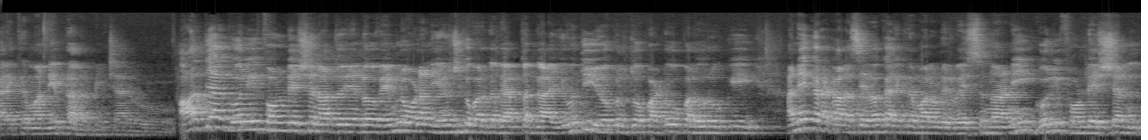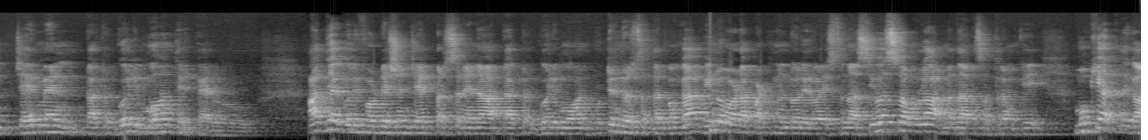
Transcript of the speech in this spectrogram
కార్యక్రమాన్ని ప్రారంభించారు. ఆద్య గోలి ఫౌండేషన్ ఆధ్వర్యంలో వేములవాడ నియోజకవర్గ వ్యాప్తంగా యువతి యువకులతో పాటు పలువురికి అనేక రకాల సేవా కార్యక్రమాలు నిర్వహిస్తున్నారని గోలీ ఫౌండేషన్ చైర్మన్ డాక్టర్ గోలీ మోహన్ తెలిపారు. ఆద్య గోలి ఫౌండేషన్ చైర్పర్సన్ అయిన డాక్టర్ గోలిమోహన్ పుట్టినరోజు సందర్భంగా భీమవాడ పట్టణంలో నిర్వహిస్తున్న శివస్వాముల అన్నదాన సత్రంకి ముఖ్య అతిథిగా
